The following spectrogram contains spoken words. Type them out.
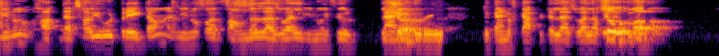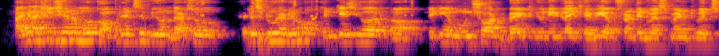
you know how, that's how you would break down and you know for founders as well you know if you're planning sure. to raise the kind of capital as well available. so uh, i can actually share a more comprehensive view on that. So it is true that you know in case you are uh, taking a moonshot bet you need like heavy upfront investment which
